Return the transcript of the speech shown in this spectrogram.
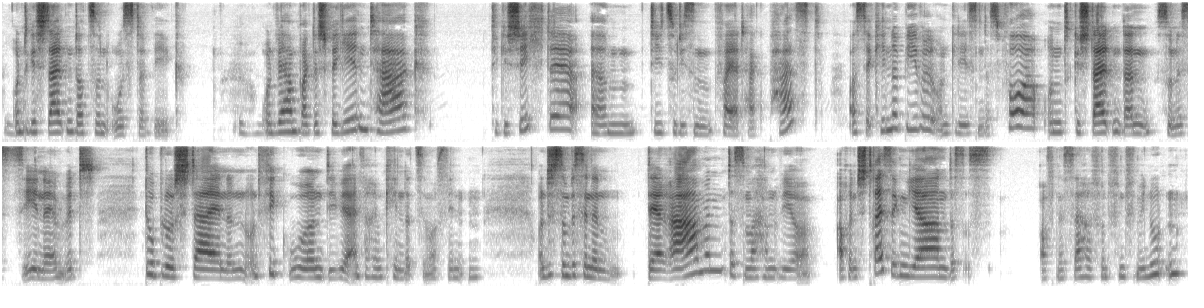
mhm. und gestalten dort so einen Osterweg. Mhm. Und wir haben praktisch für jeden Tag die Geschichte, ähm, die zu diesem Feiertag passt aus der Kinderbibel und lesen das vor und gestalten dann so eine Szene mit Duplosteinen und Figuren, die wir einfach im Kinderzimmer finden. Und das ist so ein bisschen der Rahmen, das machen wir auch in stressigen Jahren, das ist oft eine Sache von fünf Minuten.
